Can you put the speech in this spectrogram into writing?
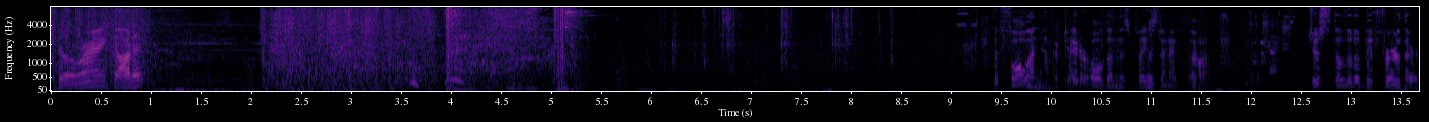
Kill rank, got it. The Fallen have a tighter hold on this place than I thought. Just a little bit further.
